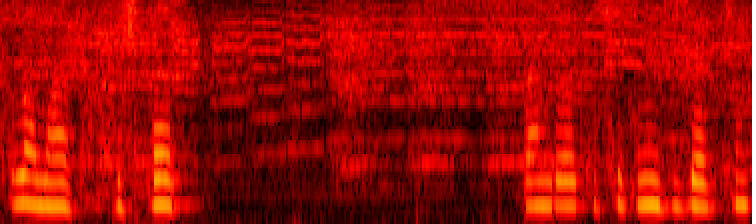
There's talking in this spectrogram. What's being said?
Nasıl ama arkadaşlar? Ben de orada sesimi düzelteyim.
